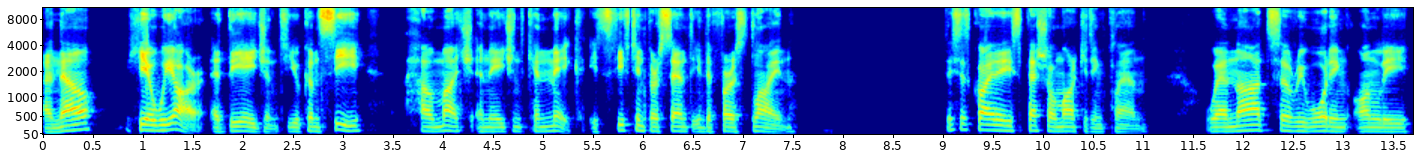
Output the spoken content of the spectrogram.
And now here we are at the agent. You can see how much an agent can make. It's 15% in the first line. This is quite a special marketing plan. We're not uh, rewarding only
